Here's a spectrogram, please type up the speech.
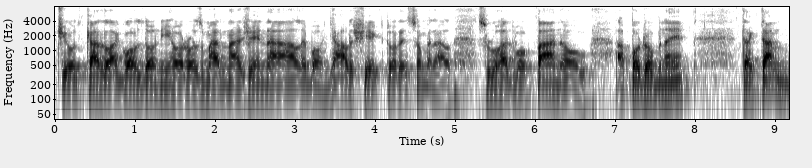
či od Karla Goldonyho Rozmarná žena, alebo ďalšie, ktoré som hral, Sluha dvoch pánov a podobné tak tam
